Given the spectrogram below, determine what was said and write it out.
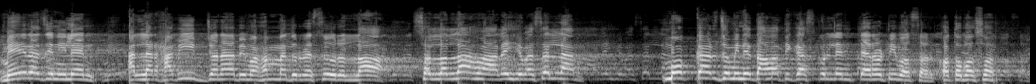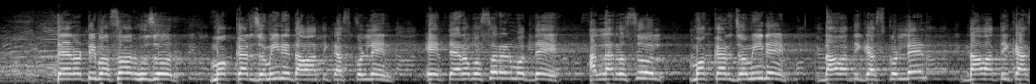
মেয়েরাজে নিলেন আল্লাহর হাবিব জনাবে মোহাম্মদুর রসুল্লাহ সাল্লাহ আলহি ওয়াসাল্লাম মক্কার জমিনে দাওয়াতি কাজ করলেন তেরোটি বছর। কত বছর? তেরোটি বছর, হুজুর। মক্কার জমিনে দাওয়াতি কাজ করলেন। এই তেরো বছরের মধ্যে আল্লাহ রসুল মক্কার জমিনে দাওয়াতি কাজ করলেন। দাওয়াতি কাজ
